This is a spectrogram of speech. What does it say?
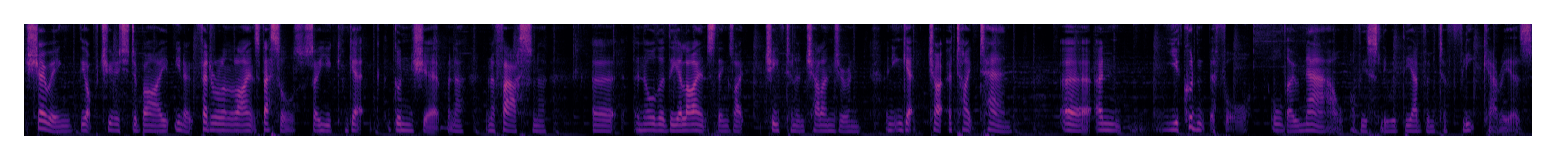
showing the opportunity to buy, you know, Federal and Alliance vessels, so you can get gunship and a and a FASS and a uh, and all of the alliance things like Chieftain and Challenger, and, and you can get a Type 10. Uh, and you couldn't before, although now, obviously, with the advent of fleet carriers,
